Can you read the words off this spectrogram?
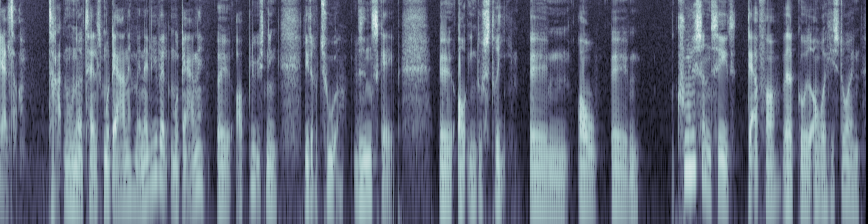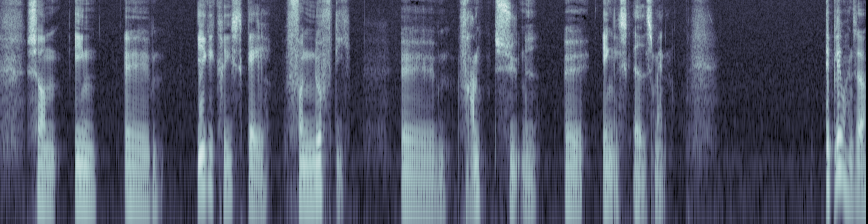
altså 1300-tals moderne, men alligevel moderne øh, oplysning, litteratur, videnskab øh, og industri. Øh, og øh, kunne sådan set derfor være gået over historien som en øh, ikke krigsgal, fornuftig, øh, fremsynet øh, engelsk adelsmand. Det blev han så,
